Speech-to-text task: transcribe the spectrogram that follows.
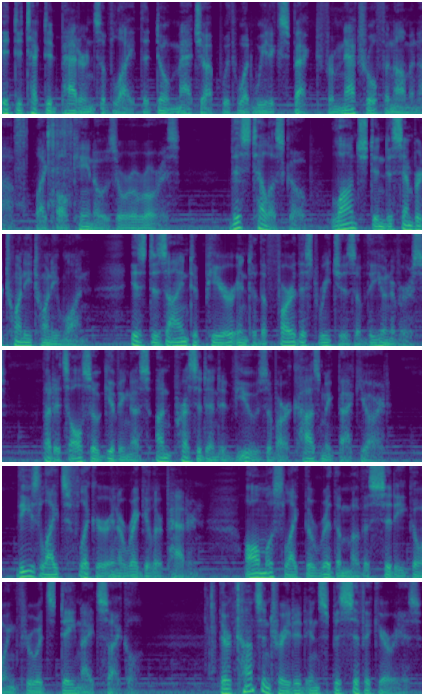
it detected patterns of light that don't match up with what we'd expect from natural phenomena like volcanoes or auroras. This telescope, launched in December 2021, is designed to peer into the farthest reaches of the universe, but it's also giving us unprecedented views of our cosmic backyard. These lights flicker in a regular pattern, almost like the rhythm of a city going through its day-night cycle. They're concentrated in specific areas,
